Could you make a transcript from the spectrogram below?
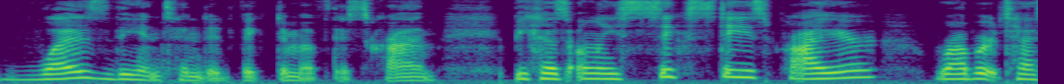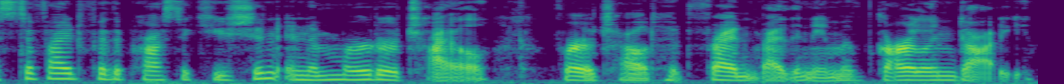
was the intended victim of this crime because only six days prior, Robert testified for the prosecution in a murder trial for a childhood friend by the name of Garland Dottie.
